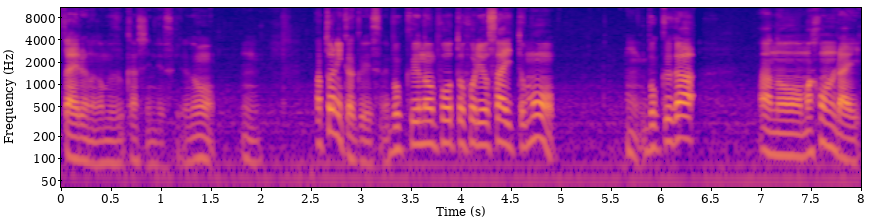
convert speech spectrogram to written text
伝えるのが難しいんですけれども、うん。まあ、とにかくですね僕のポートフォリオサイトも、うん、僕があの、まあ、本来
